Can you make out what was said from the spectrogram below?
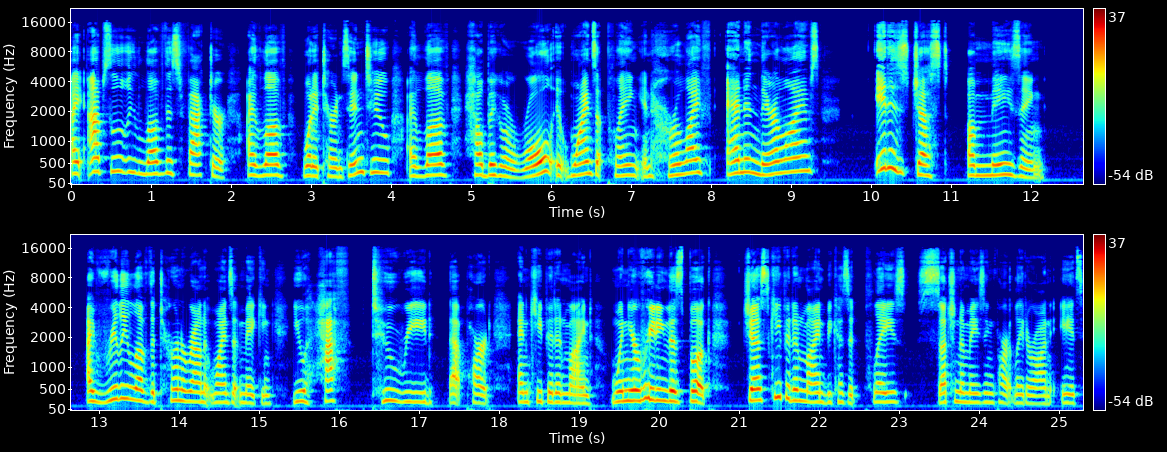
I absolutely love this factor. I love what it turns into. I love how big a role it winds up playing in her life and in their lives. It is just amazing. I really love the turnaround it winds up making. You have to read that part and keep it in mind when you're reading this book. Just keep it in mind because it plays such an amazing part later on. It's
